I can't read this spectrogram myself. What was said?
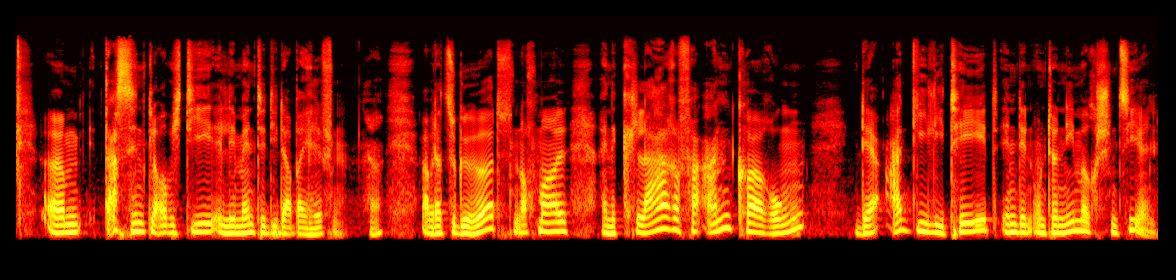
ähm, das sind, glaube ich, die Elemente, die dabei helfen. Ja? Aber dazu gehört nochmal eine klare Verankerung der Agilität in den unternehmerischen Zielen.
